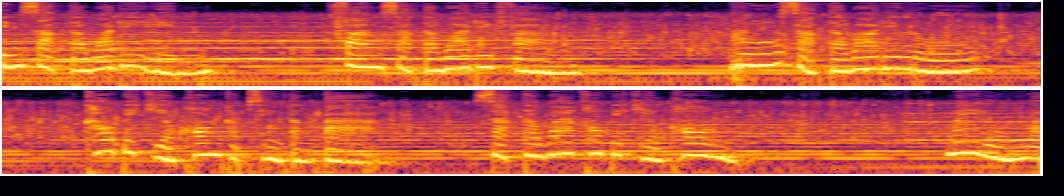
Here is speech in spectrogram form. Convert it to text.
เห็นสักแต่ว่าได้เห็น ฟังสักแต่ว่าได้ฟัง รู้สักแต่ว่าได้รู้ เข้าไปเกี่ยวข้องกับสิ่งต่างๆ สักแต่ว่าเข้าไปเกี่ยวข้อง ไม่หลงไหล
